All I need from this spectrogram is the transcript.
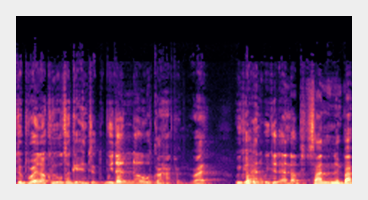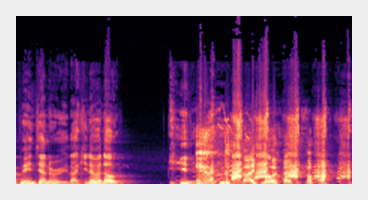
De Bruyne could also get injured. We don't know what's gonna happen, right? We could end, we could end up signing Mbappe in January. Like you never know. You never, I know that's not.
